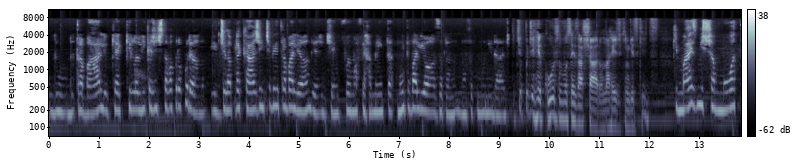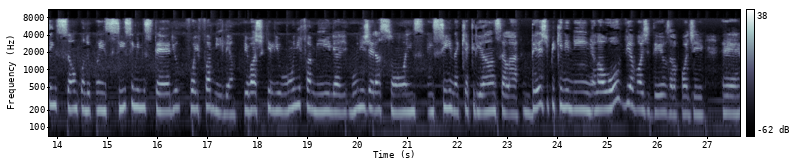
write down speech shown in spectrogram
do, do, trabalho que é aquilo ali que a gente estava procurando e de lá para cá a gente veio trabalhando e a gente foi uma ferramenta muito valiosa para nossa comunidade. Que tipo de recurso vocês acharam na rede Kings Kids? Que mais me chamou a atenção quando eu conheci esse ministério foi família. Eu acho que ele une família, une gerações, ensina que a criança, ela desde pequenininha, ela ouve a voz de Deus, ela pode é,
